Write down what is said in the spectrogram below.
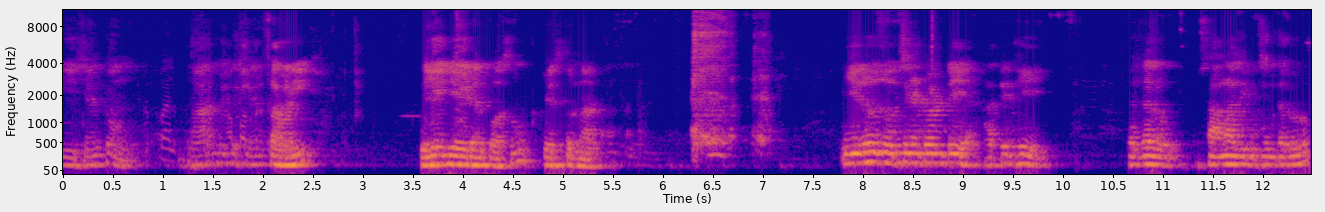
ఈ శంఖం ధార్మిక శంఖమని తెలియజేయడం కోసం చేస్తున్నారు. ఈరోజు వచ్చినటువంటి అతిథి పెద్దలు సామాజిక చింతకులు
